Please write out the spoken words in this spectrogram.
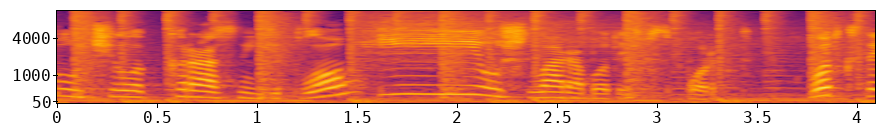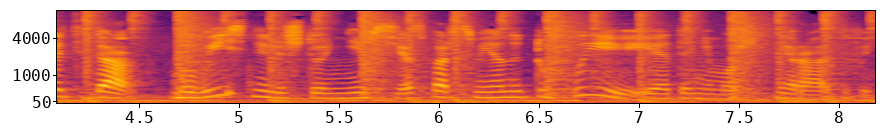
получила красный диплом и ушла работать в спорт. Вот, кстати, да, мы выяснили, что не все спортсмены тупые, и это не может не радовать.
